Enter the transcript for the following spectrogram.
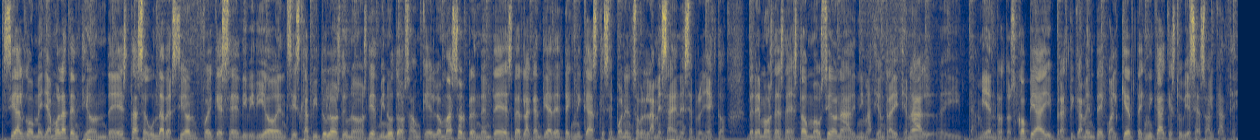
Si algo me llamó la atención de esta segunda versión fue que se dividió en seis capítulos de unos 10 minutos, aunque lo más sorprendente es ver la cantidad de técnicas que se ponen sobre la mesa en ese proyecto. Veremos desde stop motion a animación tradicional y también rotoscopia y prácticamente cualquier técnica que estuviese a su alcance.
